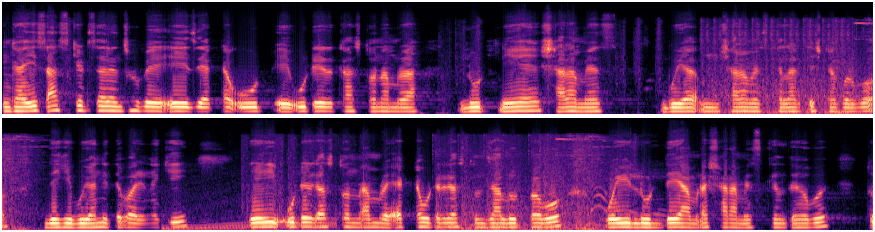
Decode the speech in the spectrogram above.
গাইস আজকের চ্যালেঞ্জ হবে এই যে একটা উট, এই উটের কাস্টন আমরা লুট নিয়ে সারা ম্যাচ বুয়া সারা ম্যাচ খেলার চেষ্টা করব। দেখি বুয়া নিতে পারি নাকি? এই উটের কাস্টন, আমরা একটা উটের কাস্টন যা লুট পাবো, ওই লুট দিয়ে আমরা সারা ম্যাচ খেলতে হবে। তো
